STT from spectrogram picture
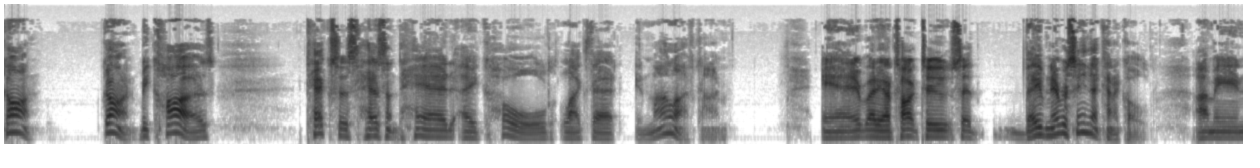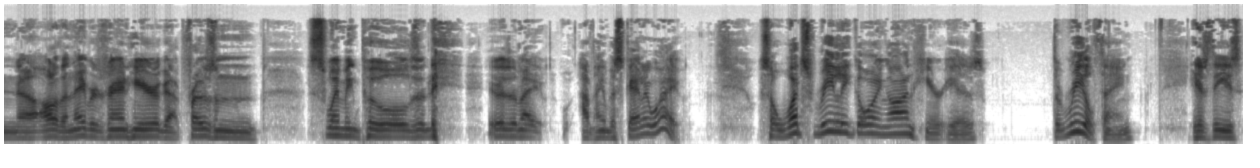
Gone. Gone. Because Texas hasn't had a cold like that in my lifetime. And everybody I talked to said they've never seen that kind of cold. I mean, uh, all of the neighbors around here got frozen swimming pools, and it was amazing. I think it was scalar wave. So what's really going on here is the real thing is these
